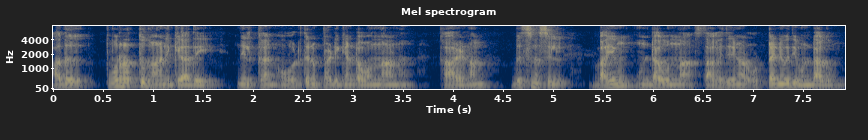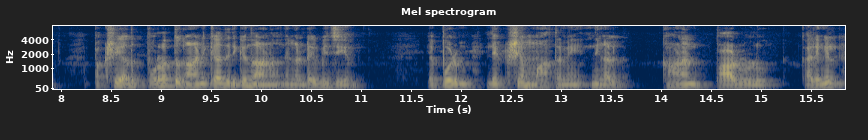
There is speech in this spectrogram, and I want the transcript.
അത് പുറത്തു കാണിക്കാതെ നിൽക്കാൻ ഓരോരുത്തരും പഠിക്കേണ്ട ഒന്നാണ്. കാരണം ബിസിനസ്സിൽ ഭയം ഉണ്ടാകുന്ന സാഹചര്യങ്ങൾ ഒട്ടനവധി ഉണ്ടാകും. പക്ഷേ അത് പുറത്തു കാണിക്കാതിരിക്കുന്നതാണ് നിങ്ങളുടെ വിജയം. എപ്പോഴും ലക്ഷ്യം മാത്രമേ നിങ്ങൾ കാണാൻ പാടുള്ളൂ. അല്ലെങ്കിൽ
